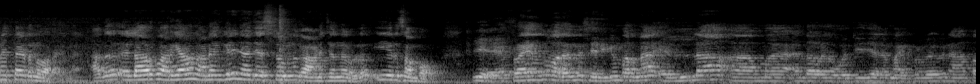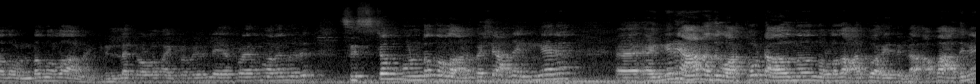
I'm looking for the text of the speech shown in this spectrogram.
മെത്തേഡ് എന്ന് പറയുന്നത്. അത് എല്ലാവർക്കും അറിയാവുന്നതാണെങ്കിൽ ഞാൻ ജസ്റ്റ് ഒന്ന് കാണിച്ചെന്നേ ഉള്ളൂ. ഈ ഒരു സംഭവം. ഈ എയർ ഫ്രയർ എന്ന് പറയുന്നത് ശരിക്കും പറഞ്ഞാൽ എല്ലാ എന്താ പറയുക ഒ ടി ജി അല്ലെങ്കിൽ മൈക്രോവേവിനകത്ത് അത് ഉണ്ടെന്നുള്ളതാണ്. ഗ്രില്ലൊക്കെ ഉള്ള മൈക്രോവേവിൽ എയർ ഫ്രയർ എന്ന് പറയുന്ന ഒരു സിസ്റ്റം ഉണ്ടെന്നുള്ളതാണ്. പക്ഷെ അതെങ്ങനെ എങ്ങനെയാണ് അത് വർക്കൗട്ട് ആകുന്നത് എന്നുള്ളത് ആർക്കും അറിയത്തില്ല. അപ്പൊ അതിനെ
